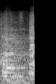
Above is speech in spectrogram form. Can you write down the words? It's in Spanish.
contentos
